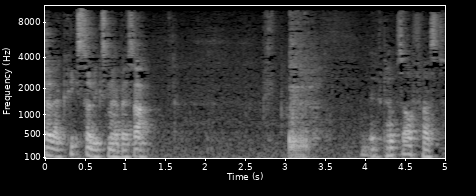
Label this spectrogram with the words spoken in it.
Sascha, da kriegst du nichts mehr besser. Ich glaube es auch fast.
